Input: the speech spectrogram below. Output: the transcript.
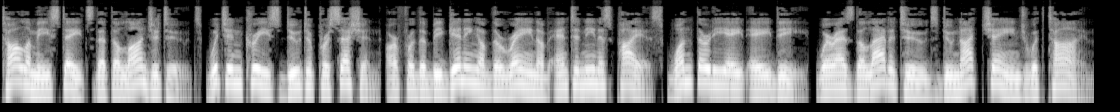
Ptolemy states that the longitudes which increase due to precession are for the beginning of the reign of Antoninus Pius 138 AD, whereas the latitudes do not change with time.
